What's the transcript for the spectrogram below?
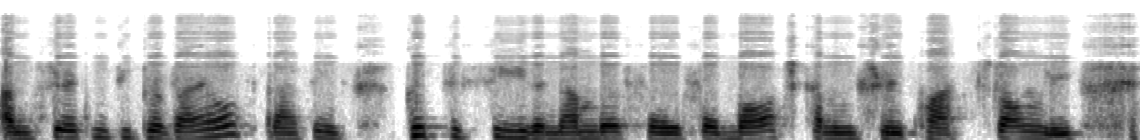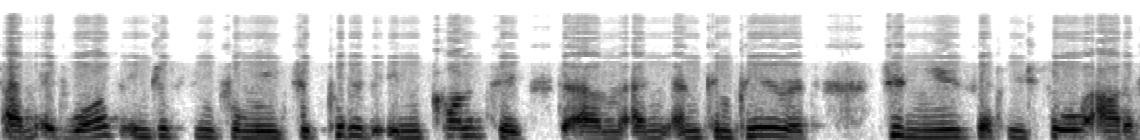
uncertainty prevails. But I think good to see the number for, for March coming through quite strongly. Um, it was interesting for me to put it in context um, and, and compare it to news that we saw out of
